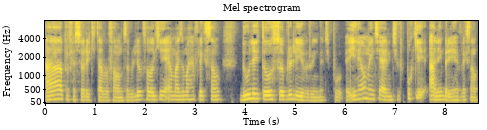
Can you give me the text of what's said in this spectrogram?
a professora que estava falando sobre o livro falou que é mais uma reflexão do leitor sobre o livro. Então, tipo, e realmente era. Tipo, porque. Ah, lembrei a reflexão.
